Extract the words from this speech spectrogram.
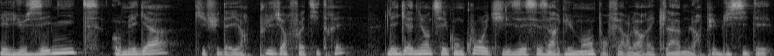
Il y eut Zenith, Omega, qui fut d'ailleurs plusieurs fois titré, les gagnants de ces concours utilisaient ces arguments pour faire leur réclame, leur publicité.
